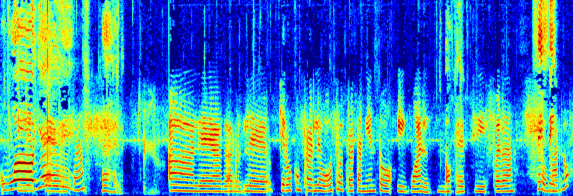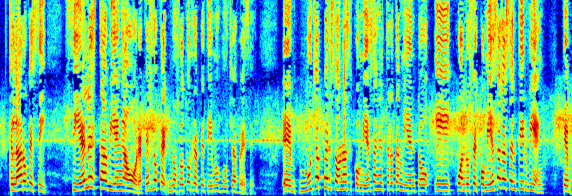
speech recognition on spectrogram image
¡Wow! Y este, ah, le, quiero comprarle otro tratamiento igual. No sé si pueda Sí, sí. Claro que sí. Si él está bien ahora, que es lo que nosotros repetimos muchas veces, eh, muchas personas comienzan el tratamiento y cuando se comienzan a sentir bien, que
